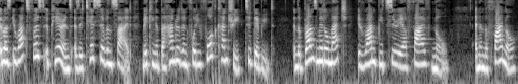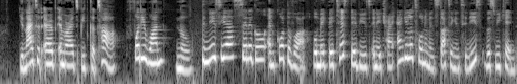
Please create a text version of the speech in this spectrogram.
It was Iraq's first appearance as a Test 7 side, making it the 144th country to debut. In the bronze medal match, Iran beat Syria 5 0. And in the final, United Arab Emirates beat Qatar 41 0. Tunisia, Senegal, and Cote d'Ivoire will make their test debuts in a triangular tournament starting in Tunis this weekend.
